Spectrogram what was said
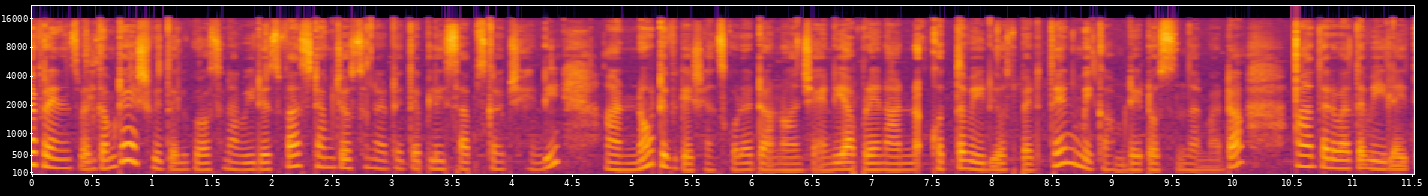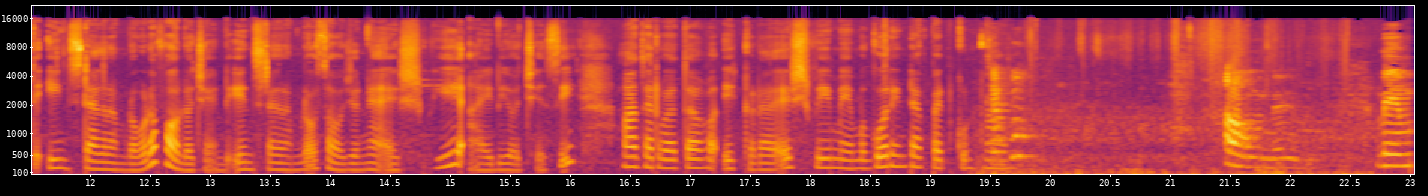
Hello friends welcome to Yashvi Telugu. కోసం నా వీడియోస్ ఫస్ట్ టైం చూస్తున్నట్టయితే ప్లీజ్ సబ్స్క్రైబ్ చేయండి. అండ్ నోటిఫికేషన్స్ కూడా టర్న్ ఆన్ చేయండి. అప్పుడే నా కొత్త వీడియోస్ పెడితే మీకు అప్డేట్ వస్తుందన్నమాట. ఆ తర్వాత వీలైతే ఇన్స్టాగ్రామ్లో కూడా ఫాలో చేయండి. ఇన్స్టాగ్రామ్లో సౌజన్య యశ్వి ఐడి వచ్చేసి. ఆ తర్వాత ఇక్కడ యశ్వి మేము గోరింటాకు పెట్టుకుంటున్నాం. అవును మేము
